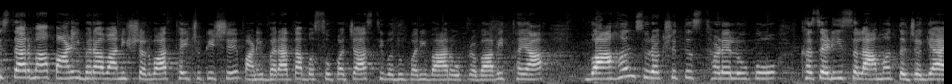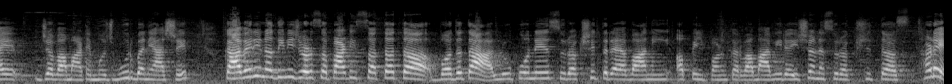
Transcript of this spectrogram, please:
વિસ્તારમાં પાણી ભરાવાની શરૂઆત થઈ ચૂકી છે. પાણી ભરાતા બસો પચાસથી વધુ પરિવારો પ્રભાવિત થયા. વાહન સુરક્ષિત સ્થળે લોકો ખસેડી સલામત જગ્યાએ જવા માટે મજબૂર બન્યા છે. કાવેરી નદીની જળ સપાટી સતત વધતા લોકોને સુરક્ષિત રહેવાની અપીલ પણ કરવામાં આવી રહી છે અને સુરક્ષિત સ્થળે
